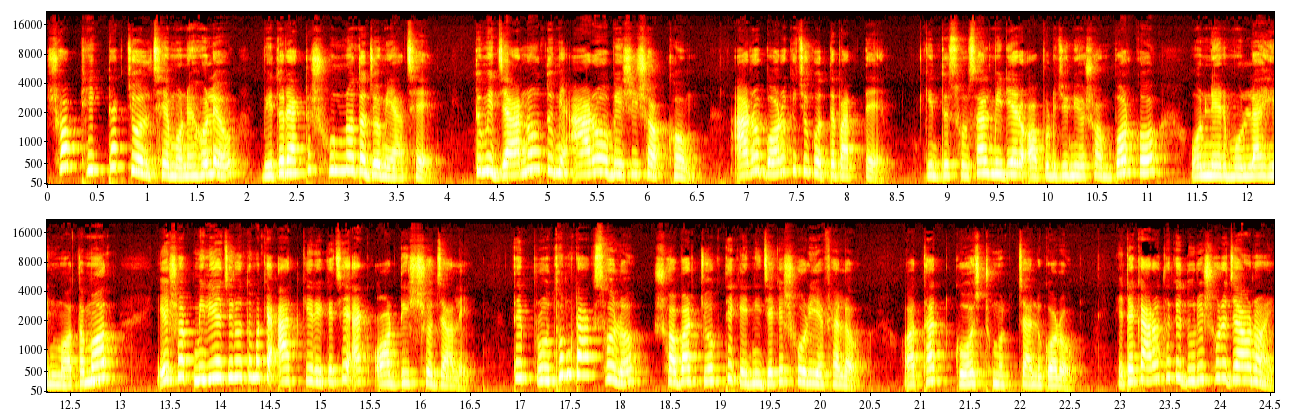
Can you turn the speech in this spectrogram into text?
সব ঠিকঠাক চলছে মনে হলেও ভিতরে একটা শূন্যতা জমে আছে। তুমি জানো তুমি আরও বেশি সক্ষম আরও বড় কিছু করতে পারতে। কিন্তু সোশ্যাল মিডিয়ার অপ্রয়োজনীয় সম্পর্ক, অন্যের মূল্যহীন মতামত, এসব মিলিয়ে যেন তোমাকে আটকে রেখেছে এক অদৃশ্য জালে। তাই প্রথম টাস্ক হলো সবার চোখ থেকে নিজেকে সরিয়ে ফেলো, অর্থাৎ গোস্ট মোড চালু করো। এটা কারও থেকে দূরে সরে যাওয়া নয়,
